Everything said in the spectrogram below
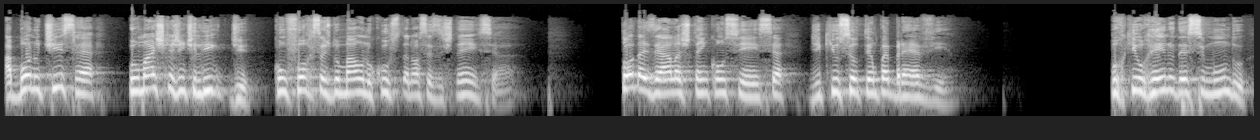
A boa notícia é, por mais que a gente lide com forças do mal no curso da nossa existência, todas elas têm consciência de que o seu tempo é breve. Porque o reino desse mundo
